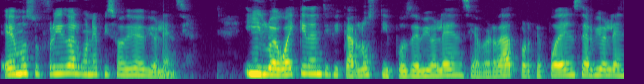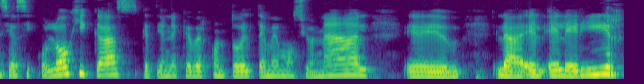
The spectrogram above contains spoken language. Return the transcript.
hemos sufrido algún episodio de violencia. Y luego hay que identificar los tipos de violencia, ¿verdad? Porque pueden ser violencias psicológicas, que tiene que ver con todo el tema emocional, eh, el, herir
